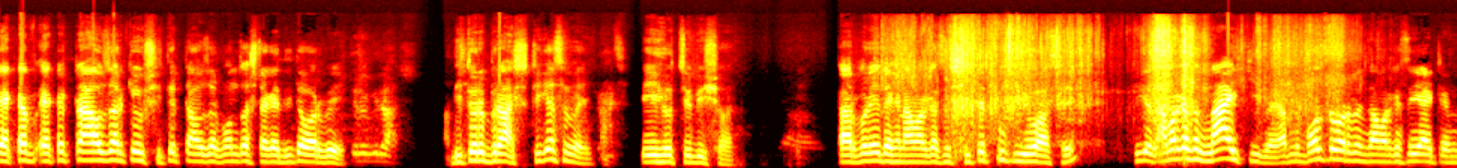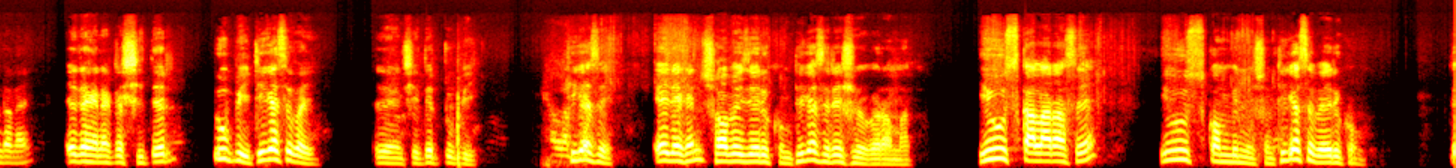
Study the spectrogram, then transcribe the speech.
একটা একটা ট্রাউজার কেউ শীতের ট্রাউজার পঞ্চাশ টাকা দিতে পারবে? ভিতরে ব্রাশ ঠিক আছে ভাই? এই হচ্ছে বিষয়। তারপরে দেখেন আমার কাছে শীতের টুপিও আছে। ঠিক আছে? আমার কাছে নাই কি ভাই? আপনি বলতে পারবেন যে আমার কাছে এই আইটেমটা নাই। এই দেখেন একটা শীতের টুপি ঠিক আছে ভাই? এই দেখেন শীতের টুপি ঠিক আছে? এই দেখেন সব এই যে এরকম ঠিক আছে? রেশিও করা আমার। ইউজ কালার আছে ইউজ কম্বিনেশন ঠিক আছে ভাই? এরকম। তো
